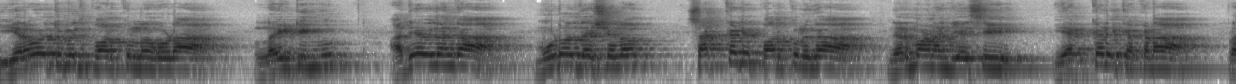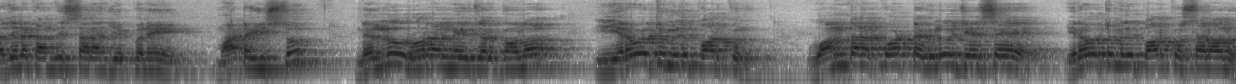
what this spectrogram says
ఈ ఇరవై తొమ్మిది పార్కుల్లో కూడా లైటింగు అదేవిధంగా మూడో దశలో చక్కటి పార్కులుగా నిర్మాణం చేసి ఎక్కడికక్కడ ప్రజలకు అందిస్తానని చెప్పని మాట ఇస్తూ నెల్లూరు రూరల్ నియోజకవర్గంలో ఈ ఇరవై తొమ్మిది పార్కులు వందల కోట్ల విలువ చేసే ఇరవై తొమ్మిది పార్కు స్థలాలు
